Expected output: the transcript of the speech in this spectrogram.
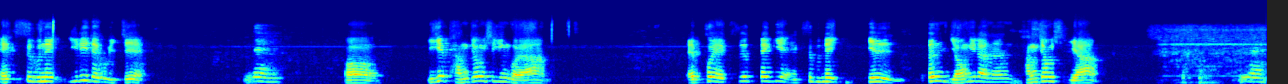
x분의 1이 되고 있지. 네, 어, 이게 방정식인 거야. fx 빼기 x분의 1은 0이라는 방정식이야. 네,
